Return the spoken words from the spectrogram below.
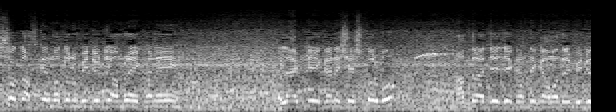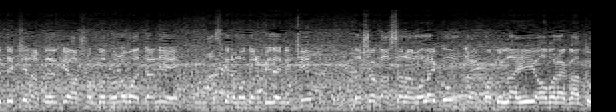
দর্শক, আজকের মতন ভিডিওটি আমরা এখানে লাইভটি এখানে শেষ করব। আপনারা যে যেখান থেকে আমাদের ভিডিও দেখছেন, আপনাদেরকে অসংখ্য ধন্যবাদ জানিয়ে আজকের মতন বিদায় নিচ্ছি। দর্শক, আসসালামু আলাইকুম, রহমতুল্লাহি অবরাকাতু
